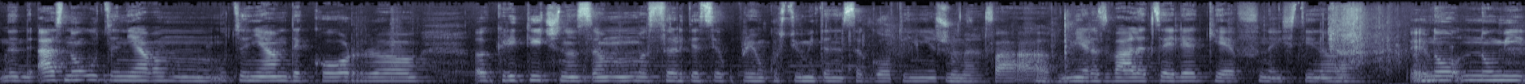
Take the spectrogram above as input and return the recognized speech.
не, аз много оценявам, оценявам декор, а, а, критична съм, сърдя се, ако прием костюмите не са готини, защото Да. това ми разваля целият кеф, наистина. Е, Но, но ми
